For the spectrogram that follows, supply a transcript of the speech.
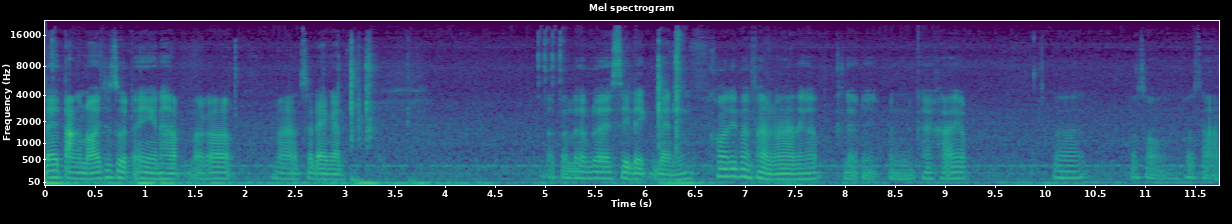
ได้ตังค์น้อยที่สุดนั่นเองนะครับ แล้วก็มาแสดงกัน แล้วก็เริ่มด้วย select เหมือนข้อที่ผ่านๆมานะครับเดี๋ยวนี้มันคล้ายๆกับข้อข้อสองข้อสาม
